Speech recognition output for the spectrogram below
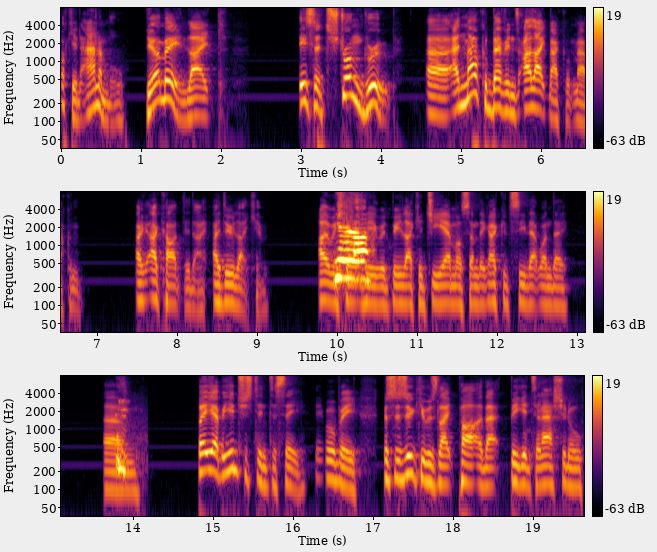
fucking animal. Do you know what I mean? Like, it's a strong group. Uh, and Malcolm Bivens, I like Malcolm. Malcolm, I, I can't deny. I do like him. I always Yeah. thought he would be like a GM or something. I could see that one day. Um, but yeah, be interesting to see. It will be because Suzuki was like part of that big international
